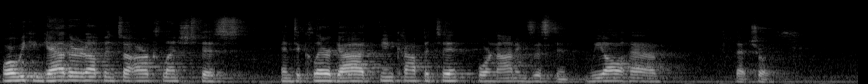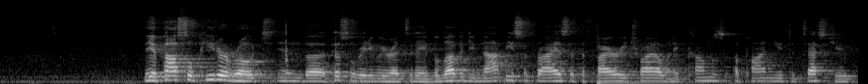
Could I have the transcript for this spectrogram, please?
or we can gather it up into our clenched fists and declare God incompetent or non existent. We all have that choice. The Apostle Peter wrote in the epistle reading we read today Beloved, do not be surprised at the fiery trial when it comes upon you to test you,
